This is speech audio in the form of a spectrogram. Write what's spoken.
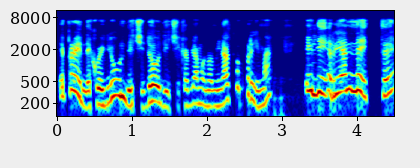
e prende quegli 11-12 che abbiamo nominato prima e li riannette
